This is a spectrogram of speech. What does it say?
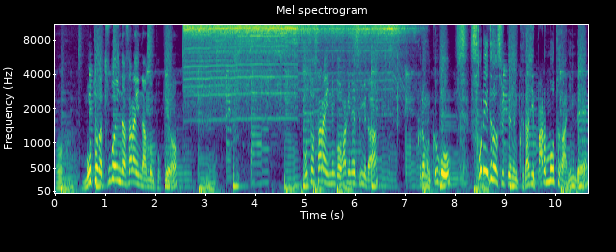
어, 모터가 죽어있나 살아있나 한번 볼게요 모터 살아있는 거 확인했습니다 그러면 끄고 소리 들었을 때는 그다지 빠른 모터가 아닌데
